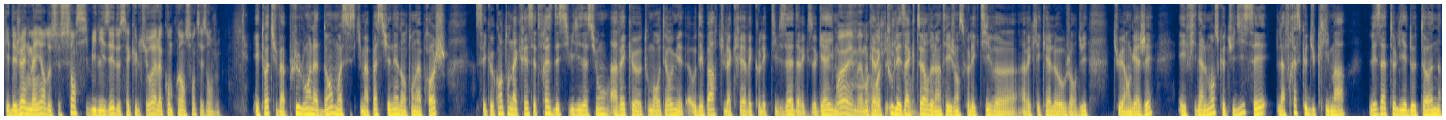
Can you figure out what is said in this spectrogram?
qui est déjà une manière de se sensibiliser, de s'acculturer à la compréhension de ces enjeux. Et toi, tu vas plus loin là-dedans. Moi, c'est ce qui m'a passionné dans ton approche c'est que quand on a créé cette fresque des civilisations avec euh, Tomorrow Theory, mais au départ, tu l'as créé avec Collective Z, avec The Game, donc avec tous les acteurs de l'intelligence collective euh, avec lesquels euh, aujourd'hui tu es engagé. Et finalement, ce que tu dis, c'est la fresque du climat, les ateliers d'automne,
